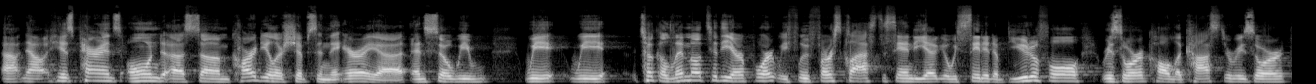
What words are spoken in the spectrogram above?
Uh, now, his parents owned uh, some car dealerships in the area, and so we, we, we took a limo to the airport. We flew first class to San Diego. We stayed at a beautiful resort called La Costa Resort.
